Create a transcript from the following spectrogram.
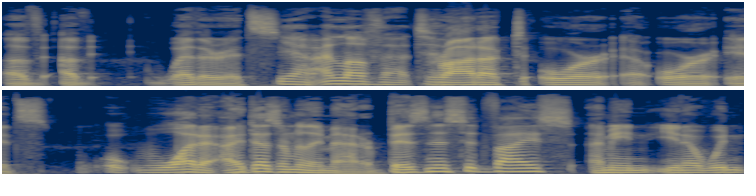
of of whether it's yeah, I love that too. product or or it's what it doesn't really matter. Business advice. I mean, you know, when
